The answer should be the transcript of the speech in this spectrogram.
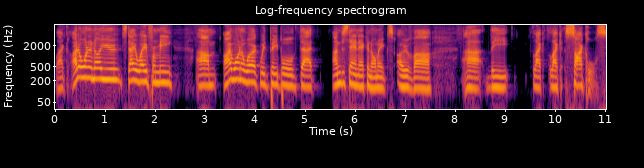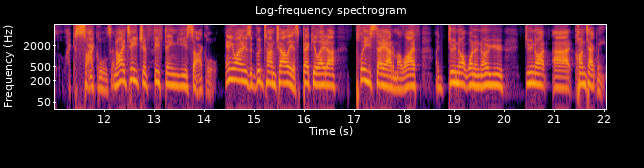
Like, I don't want to know you. Stay away from me. Um, I want to work with people that understand economics over uh, the like like cycles, like cycles. And I teach a 15 year cycle. Anyone who's a good time Charlie, a speculator, please stay out of my life. I do not want to know you. Do not uh, contact me.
